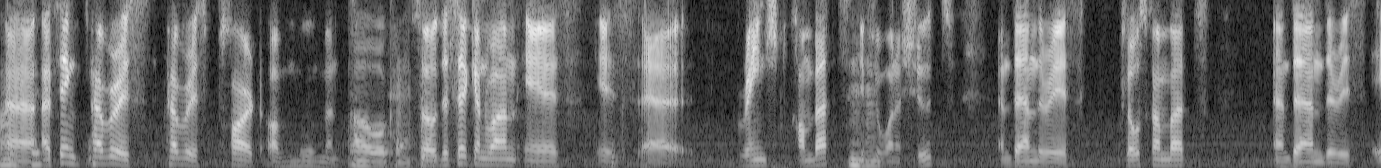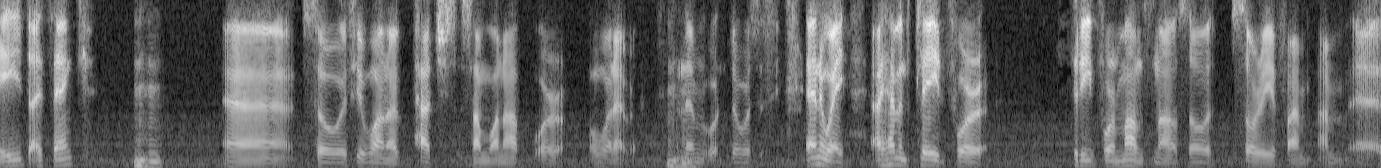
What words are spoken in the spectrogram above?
Uh, i think cover is cover is part of movement. Oh, okay. so the second one is is uh, ranged combat if Mhm. you want to shoot. And then there is close combat. And then there is aid i think. Hmm Uh, so if you want to patch someone up or or whatever, hmm and then there was a. Anyway, I haven't played for three four months now, so sorry if I'm I'm uh,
